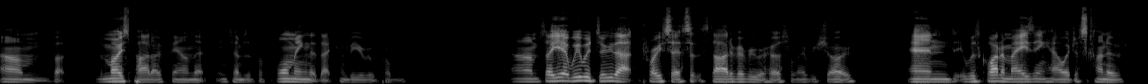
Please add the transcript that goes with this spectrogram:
um, but the most part, I've found that in terms of performing, that that can be a real problem. Um, so yeah, we would do that process at the start of every rehearsal, and every show, and it was quite amazing how it just kind of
